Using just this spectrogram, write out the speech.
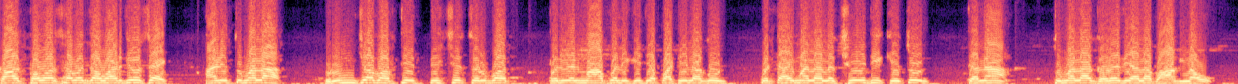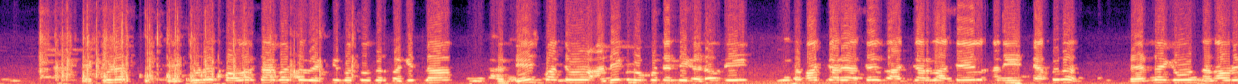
का आज पवार साहेबांचा वाढदिवस आहे आणि तुम्हाला रूमच्या बाबतीत निश्चित स्वरूपात पनवेल महापालिकेच्या पाठी लागून पण टायमाला लक्षवेधी खेचून त्यांना तुम्हाला घरं द्यायला भाग लावू. एकूणच एकूणच पवार साहेबांचं व्यक्तिमत्व जर बघितलं तर देश पातळीवर अनेक लोक त्यांनी घडवली. समाजकार्य असेल राजकारण असेल आणि त्यातूनच प्रेरणा घेऊन ननावरे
